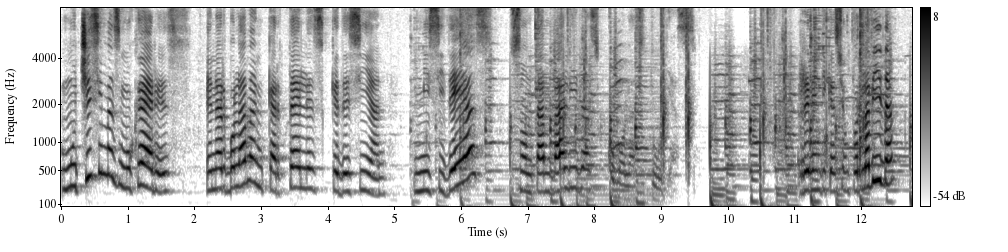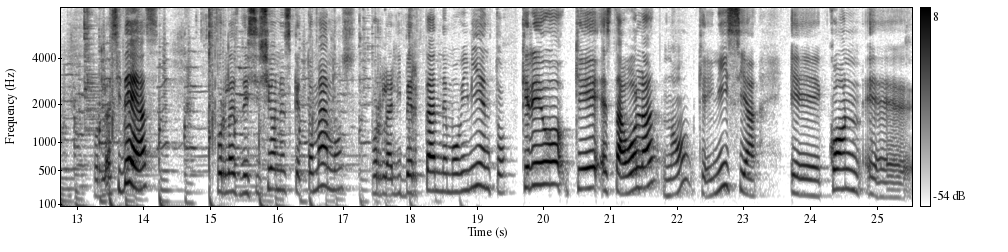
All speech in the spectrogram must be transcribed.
muchísimas mujeres enarbolaban carteles que decían, mis ideas son tan válidas como las tuyas. Reivindicación por la vida, por las ideas, por las decisiones que tomamos, por la libertad de movimiento. Creo que esta ola ¿no? que inicia eh, con eh,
